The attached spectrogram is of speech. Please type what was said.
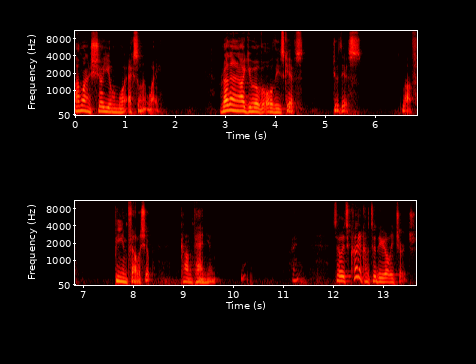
I want to show you a more excellent way. Rather than argue over all these gifts, do this love, be in fellowship, companion. So it's critical to the early church.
